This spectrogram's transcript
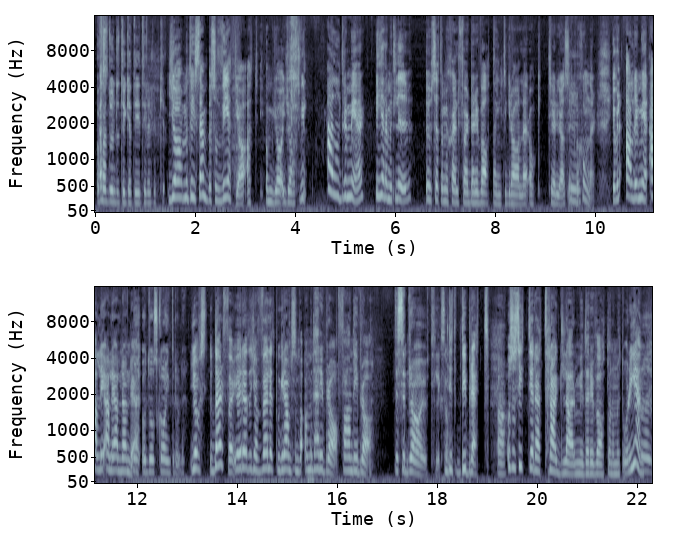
alltså, att du inte tycker att det är tillräckligt kul. Ja men till exempel så vet jag att om jag, jag vill aldrig mer i hela mitt liv utsätta mig själv för derivata integraler och tredjegradsekvationer. Jag vill aldrig mer, aldrig, aldrig, aldrig, aldrig. Nej, och då ska inte du det. Jag, därför, jag är rädd att jag väljer ett program som bara, ah, men det här är bra, fan det är bra. Det ser bra ut liksom. Det, det är brett. Ja. Och så sitter jag där och tragglar med derivatan om ett år igen. Nej.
